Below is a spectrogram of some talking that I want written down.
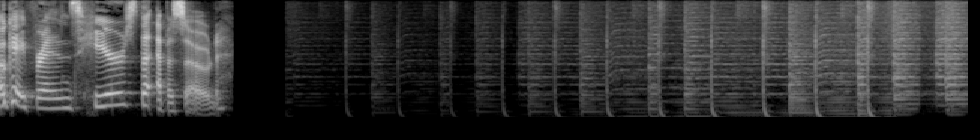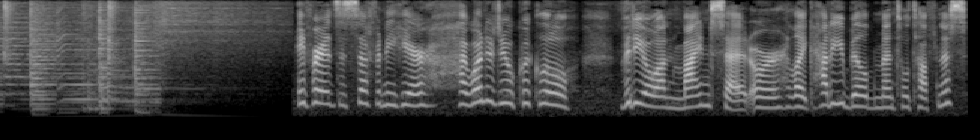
Okay, friends, here's the episode. Hey friends, it's Stephanie here. I wanted to do a quick little video on mindset or like how do you build mental toughness.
